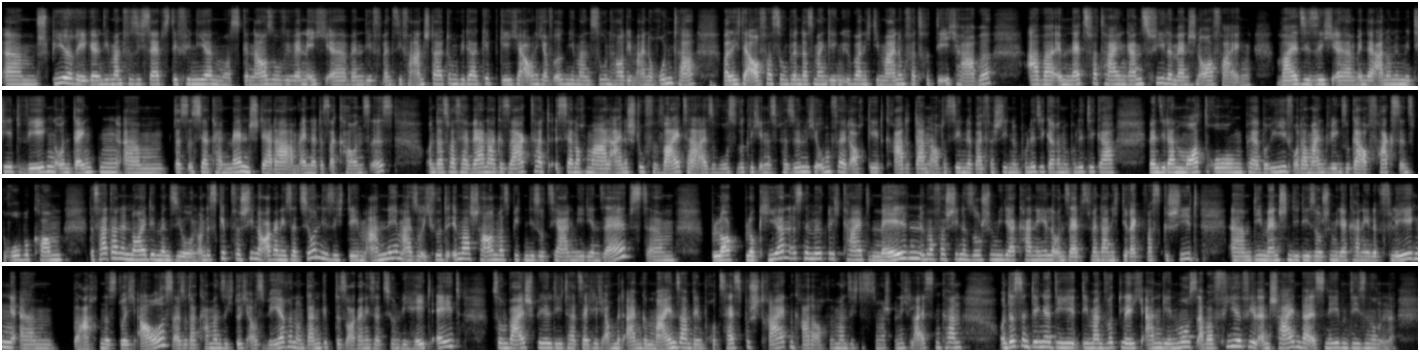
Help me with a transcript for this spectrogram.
ähm, Spielregeln, die man für sich selbst definieren muss. Genauso wie wenn ich, äh, wenn die, wenn es die Veranstaltung wieder gibt, gehe ich ja auch nicht auf irgendjemanden zu und hau dem eine runter, weil ich der Auffassung bin, dass mein Gegenüber nicht die Meinung vertritt, die ich habe. Aber im Netz verteilen ganz viele Menschen Ohrfeigen, weil sie sich ähm, in der Anonymität wägen und denken, ähm, das ist ja kein Mensch, der da am Ende des Accounts ist. Und das, was Herr Werner gesagt hat, ist ja noch mal eine Stufe weiter, also wo es wirklich in das persönliche Umfeld auch geht, gerade dann auch, das sehen wir bei verschiedenen Politikerinnen und Politikern, wenn sie dann Morddrohungen per Brief oder meinetwegen sogar auch Fax ins Büro bekommen. Das hat dann eine neue Dimension. Und es gibt verschiedene Organisationen, die sich dem annehmen. Also ich würde immer schauen, was bieten die sozialen Medien selbst. Ähm, Blog blockieren ist eine Möglichkeit, melden über verschiedene Social-Media-Kanäle und selbst wenn da nicht direkt was geschieht, ähm, die Menschen, die die Social-Media-Kanäle pflegen, ähm, beachten das durchaus. Also da kann man sich durchaus wehren. Und dann gibt es Organisationen wie Hate Aid zum Beispiel, die tatsächlich auch mit einem gemeinsam den Prozess bestreiten, gerade auch wenn man sich das zum Beispiel nicht leisten kann. Und das sind Dinge, die, die man wirklich angehen muss. Aber viel, viel entscheidender ist neben diesen,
